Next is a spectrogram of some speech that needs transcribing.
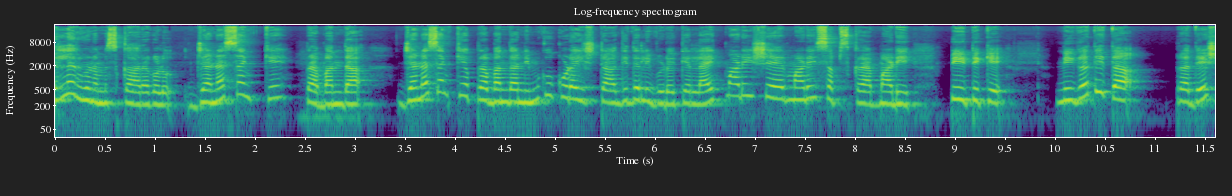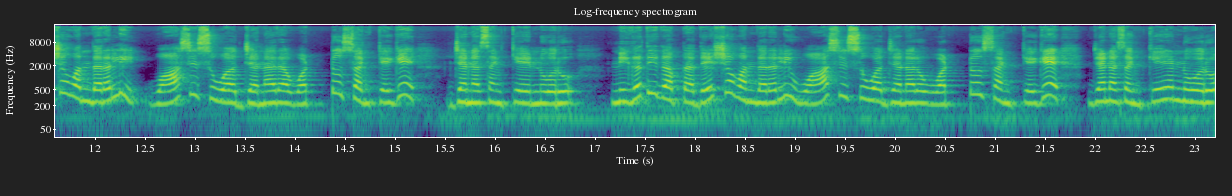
ಎಲ್ಲರಿಗೂ ನಮಸ್ಕಾರಗಳು. ಜನಸಂಖ್ಯೆ ಪ್ರಬಂಧ. ಜನಸಂಖ್ಯೆ ಪ್ರಬಂಧ ನಿಮಗೂ ಕೂಡ ಇಷ್ಟ ಆಗಿದ್ದಲ್ಲಿ ವಿಡಿಯೋಕ್ಕೆ ಲೈಕ್ ಮಾಡಿ, ಶೇರ್ ಮಾಡಿ, ಸಬ್ಸ್ಕ್ರೈಬ್ ಮಾಡಿ. ಪೀಠಿಕೆ. ನಿಗದಿತ ಪ್ರದೇಶವೊಂದರಲ್ಲಿ ವಾಸಿಸುವ ಜನರ ಒಟ್ಟು ಸಂಖ್ಯೆಗೆ ಜನಸಂಖ್ಯೆ ಎನ್ನುವರು. ನಿಗದಿತ ಪ್ರದೇಶವೊಂದರಲ್ಲಿ ವಾಸಿಸುವ ಜನರ ಒಟ್ಟು ಸಂಖ್ಯೆಗೆ ಜನಸಂಖ್ಯೆ ಎನ್ನುವರು.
